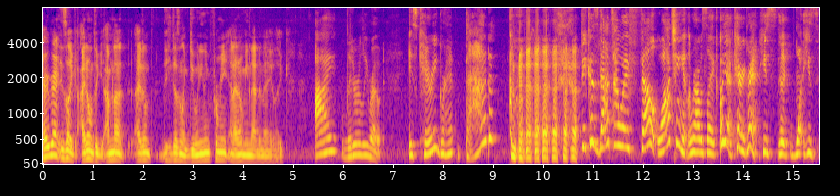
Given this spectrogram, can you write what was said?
Cary Grant is like I don't think I'm not I don't he doesn't like do anything for me, and I don't mean that in a like I literally wrote, "Is Cary Grant bad?" because that's how I felt watching it. Where I was like, "Oh yeah, Cary Grant. He's like what? He's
